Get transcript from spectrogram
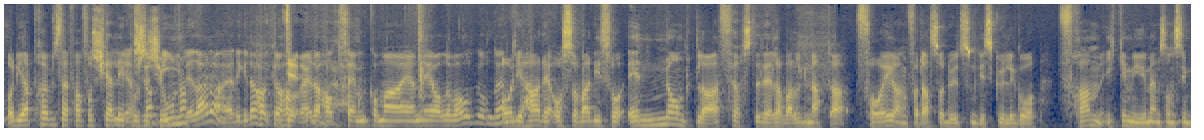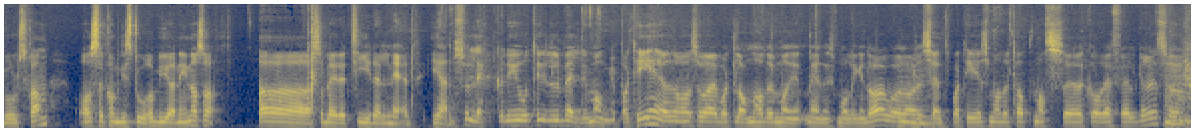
Og de har prøvd seg fra forskjellige posisjoner. Er der, da. Er det ikke det? Har ikke Hareide hatt 5,1 i alle valg? Omtrent? Og de har det. Og så var de så enormt glade første del av valgnatta forrige gang, for da så det ut som de skulle gå fram. Ikke mye, men sånn symbolsk fram. Og så kom de store byene inn, og så så ble det ti del ned igjen. Så lekker det jo til veldig mange partier. Så Vårt Land hadde meningsmåling i dag, og mm. Senterpartiet som hadde tatt masse KrF-velgere. Mm.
